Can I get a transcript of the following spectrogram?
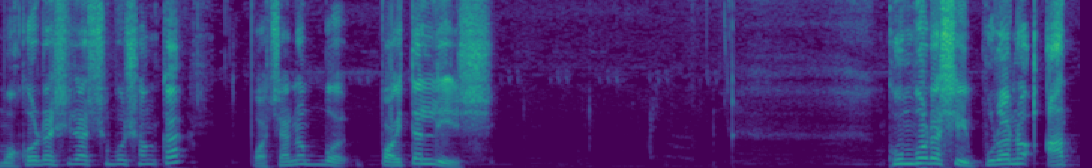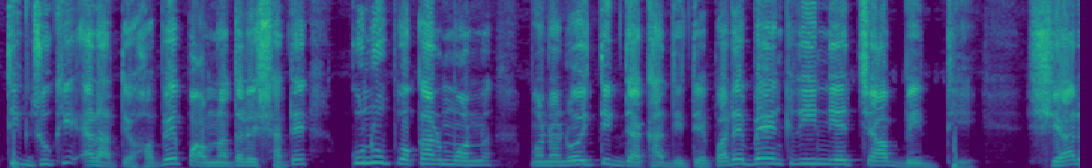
মকর রাশির আর শুভ সংখ্যা পঁচানব্বই, পঁয়তাল্লিশ। কুম্ভ রাশি পুরানো আর্থিক ঝুঁকি এড়াতে হবে। পাওনাদারের সাথে কোনো প্রকার মন মনোনৈতিক দেখা দিতে পারে। ব্যাংক ঋণের চাপ বৃদ্ধি। শেয়ার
